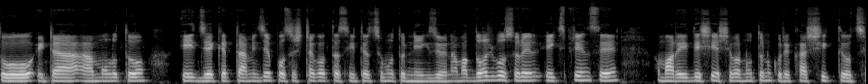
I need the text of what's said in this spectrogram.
তো এটা মূলত এই জ্যাকেটটা আমি যে প্রচেষ্টা করতেছি, এটা হচ্ছে মূলত নেক্সট জয়েন আমার দশ বছরের এক্সপিরিয়েন্সে আমার এই দেশে এসে আবার নতুন করে কাজ শিখতে হচ্ছে।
